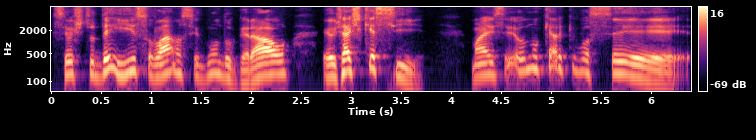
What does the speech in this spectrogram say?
se eu estudei isso lá no segundo grau, eu já esqueci. Mas eu não quero que você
